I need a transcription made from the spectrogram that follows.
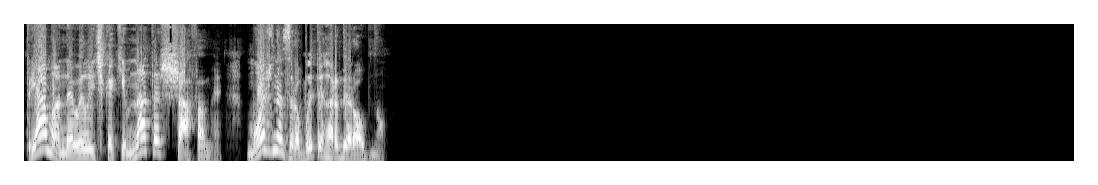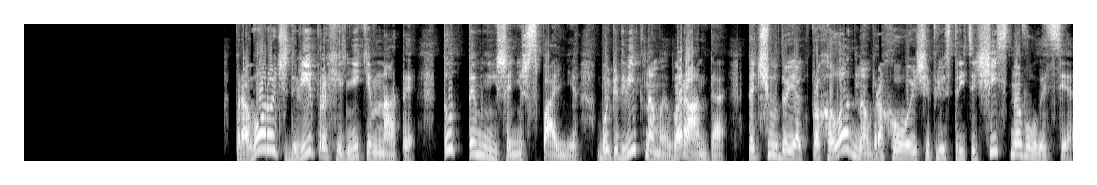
Прямо невеличка кімната з шафами. Можна зробити гардеробну. Праворуч дві прохідні кімнати. Тут темніше, ніж спальні, бо під вікнами веранда. Та чудо як прохолодно, враховуючи плюс 36 на вулиці.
